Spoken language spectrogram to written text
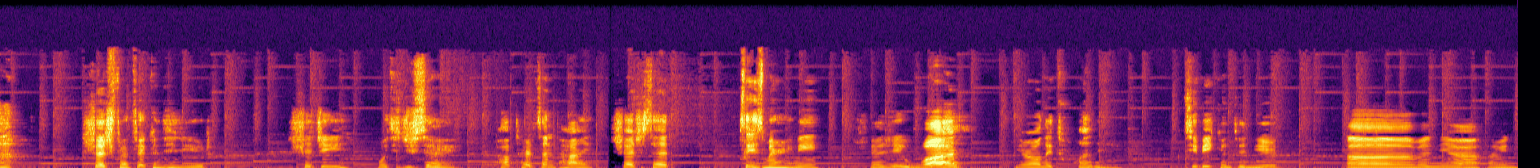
Shej fanfic continued. Sheji, what did you say? Pop Tart Senpai, Shej said, please marry me. Sheji, what? You're only 20. To be continued. Um, and yeah, I mean,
